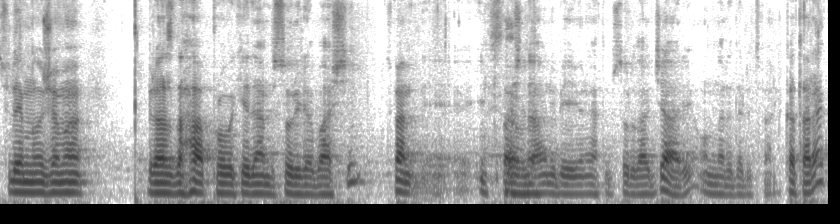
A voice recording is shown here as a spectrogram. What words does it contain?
Süleyman hocama biraz daha provoke eden bir soruyla başlayayım. Lütfen e, ilk stajda Avni Bey'e yönelttiğim sorular cari. Onları da lütfen katarak.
